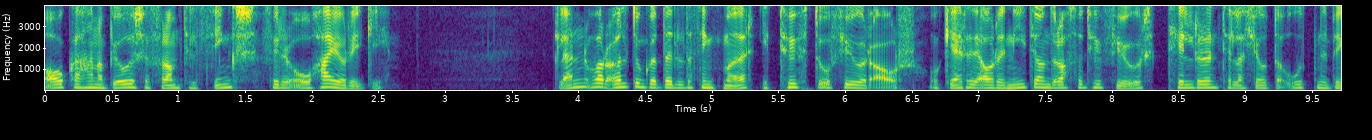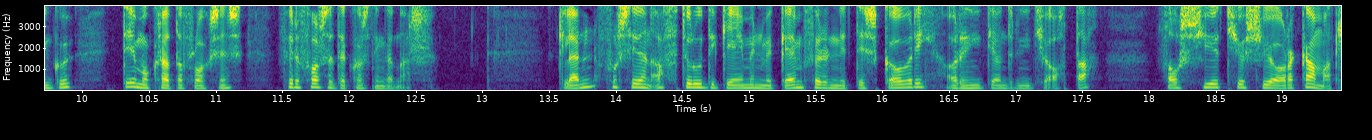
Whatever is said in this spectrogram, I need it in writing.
og ákvað hann að bjóða sér fram til þings fyrir Ohio-ríki. Glenn var öldungadelda þingmaður í 24 ár og gerði árið 1984 tilrönd til að hljóta útnefningu demokrataflokksins fyrir fórsetakostingarnar. Glenn fór síðan aftur út í geimin með geimförinni Discovery árið 1998, þá 77 ára gammal,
